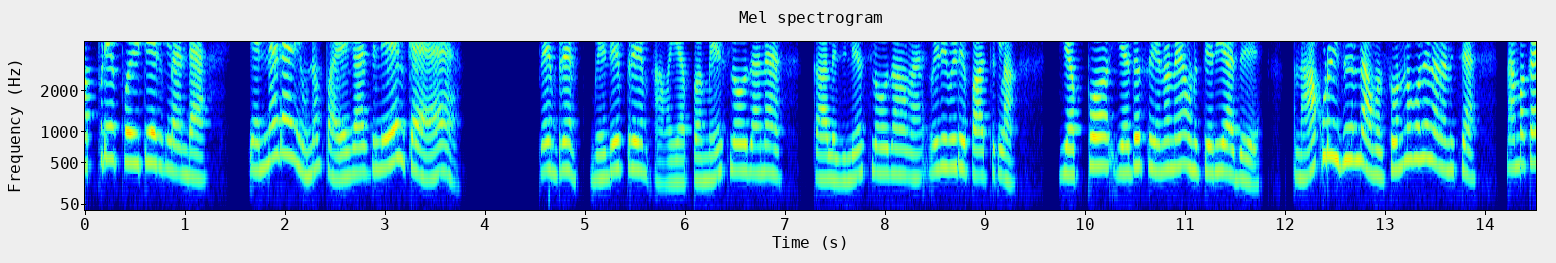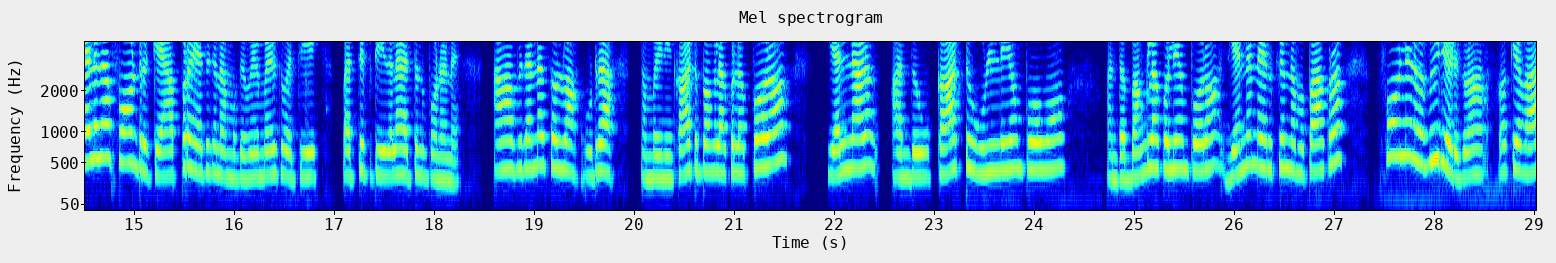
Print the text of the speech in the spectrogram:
அப்படியே போயிட்டே இருக்கலாம்டா. என்னடா நீ இன்னும் பழைய காலத்திலே இருக்க? பிரேம் பிரேம் விடு பிரேம் அவன் எப்பவுமே ஸ்லோ தானே. காலேஜ்லயே ஸ்லோ தான் அவன். விடு விடு பார்த்துக்கலாம் எப்போ எதை செய்யணும்னே அவனுக்கு தெரியாது. நான் கூட இது அவன் சொல்லும் போதே நான் நினைச்சேன். நம்ம கையில தான் ஃபோன் இருக்கே. அப்புறம் எதுக்கு நமக்கு வெ- மெழுகு வத்தி வத்திப்பிட்டி இதெல்லாம் எடுத்துன்னு போனேன்னு அவன் அப்படிதானே சொல்லுவான். விட்றா நம்ம இனி காட்டு பங்களாக்குள்ள போறோம். எல்லாரும் அந்த காட்டு உள்ளேயும் போவோம். அந்த பங்களாக்குள்ளேயும் போறோம். என்னென்ன இருக்குன்னு நம்ம பார்க்குறோம் ஃபோன்லயே நம்ம வீடியோ எடுக்கிறோம். ஓகேவா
